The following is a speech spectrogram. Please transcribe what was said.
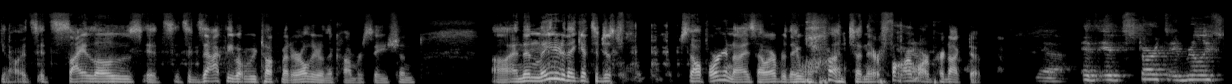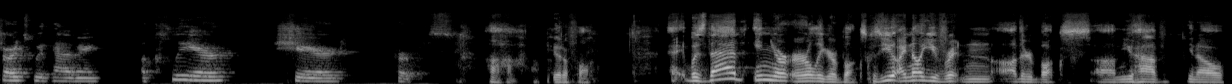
you know it's it's silos. It's it's exactly what we were talking about earlier in the conversation. Uh, and then later they get to just self-organize however they want, and they're far more productive. Yeah, it, it starts. It really starts with having a clear, shared purpose. Aha, beautiful. Uh, Was that in your earlier books? Because you, I know you've written other books. Um, you have, you know,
